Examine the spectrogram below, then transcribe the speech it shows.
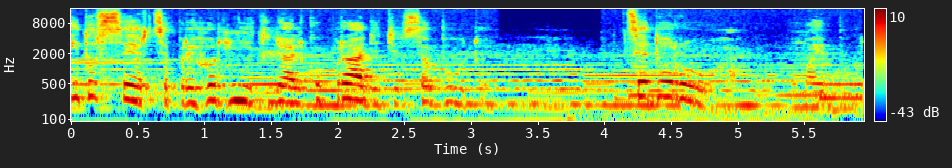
і до серця пригорніть ляльку прадідів забуту. Це дорога у майбутнє.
